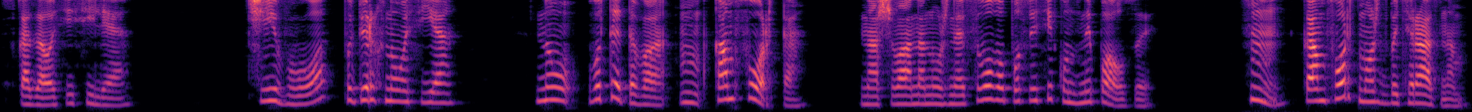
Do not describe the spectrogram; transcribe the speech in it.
сказала Сесилия. Чего? Поперхнулась я. Ну, вот этого м, комфорта. Нашла она нужное слово после секундной паузы. Хм, комфорт может быть разным,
